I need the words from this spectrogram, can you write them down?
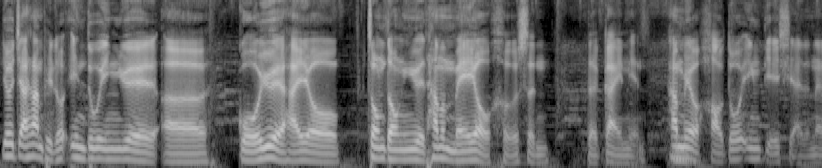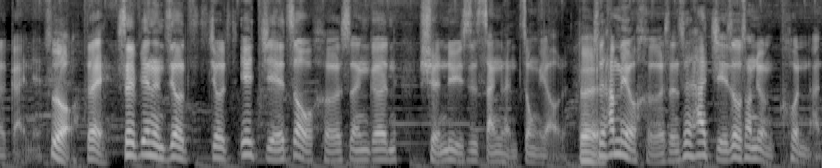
又加上比如说印度音乐、呃国乐还有中东音乐，他们没有和声的概念，他们有好多音叠起来的那个概念。是哦，对，所以变成只有就因为节奏、和声跟旋律是三个很重要的，对，所以它没有和声，所以它节奏上就很困难。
